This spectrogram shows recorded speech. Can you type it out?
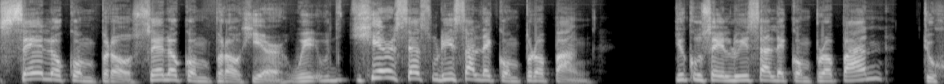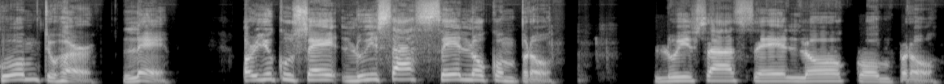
se lo compró, se lo compró here. We, here says Luisa le compró pan. You could say Luisa le compró pan. To whom? To her. Le. Or you could say Luisa se lo compró. Luisa se lo compró.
